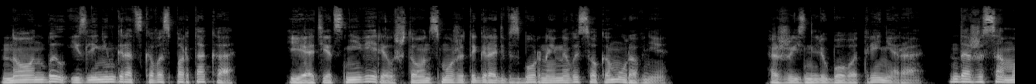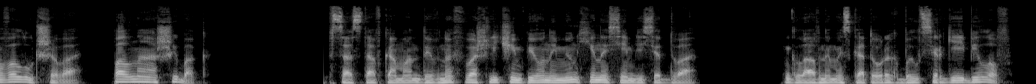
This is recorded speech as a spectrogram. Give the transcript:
но он был из ленинградского «Спартака», и отец не верил, что он сможет играть в сборной на высоком уровне. Жизнь любого тренера, даже самого лучшего, полна ошибок. В состав команды вновь вошли чемпионы Мюнхена 72, главным из которых был Сергей Белов,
